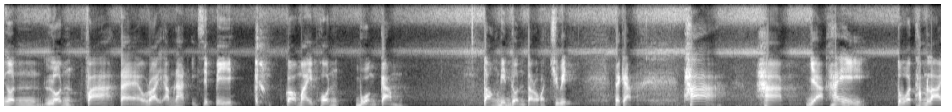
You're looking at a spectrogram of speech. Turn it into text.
เงินล้นฟ้าแต่ไร้อำนาจอีก 10 ปี ก็ไม่พ้นบ่วงกรรม ต้องดิ้นรนตลอดชีวิตนะครับ ถ้าหากอยากให้ตัวทำลาย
